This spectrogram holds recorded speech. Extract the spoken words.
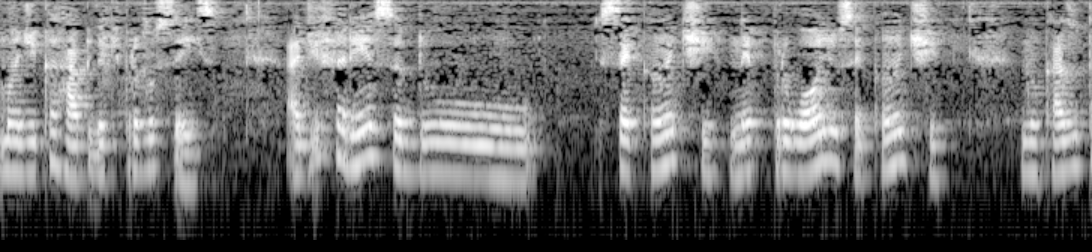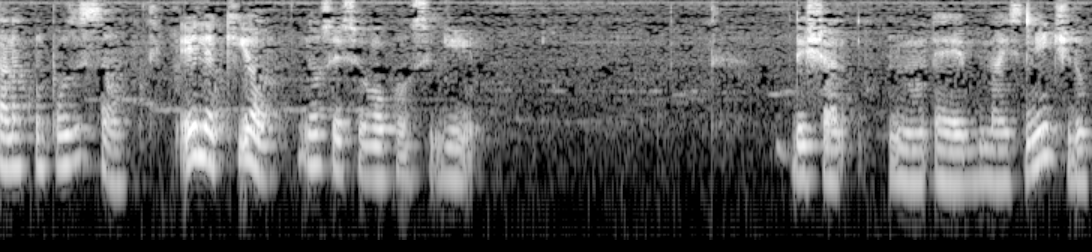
uma dica rápida aqui para vocês. A diferença do secante, né, pro óleo secante, no caso tá na composição. Ele aqui, ó, não sei se eu vou conseguir deixar hum, é, mais nítido,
